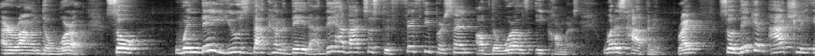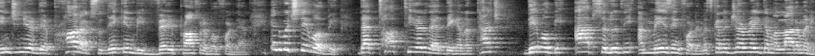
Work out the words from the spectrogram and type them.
around the world. So when they use that kind of data, they have access to 50% of the world's e-commerce. What is happening, right? So they can actually engineer their products so they can be very profitable for them, in which they will be. That top tier that they're gonna touch, they will be absolutely amazing for them. It's gonna generate them a lot of money,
